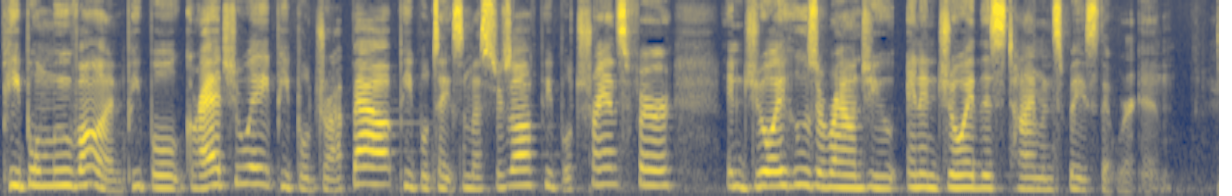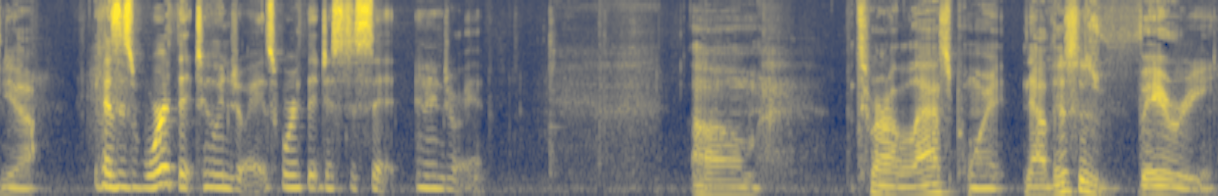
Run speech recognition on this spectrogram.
People move on. People graduate. People drop out. People take semesters off. People transfer. Enjoy who's around you and enjoy this time and space that we're in Yeah. because it's worth it to enjoy it. It's worth it just to sit and enjoy it. Um, to our last point. Now, this is very,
